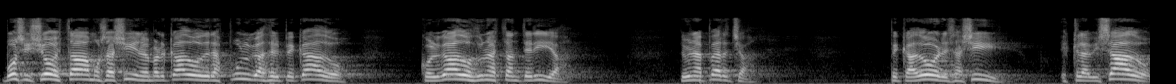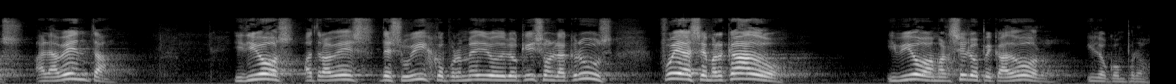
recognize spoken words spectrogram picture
Vos y yo estábamos allí en el mercado de las pulgas del pecado, colgados de una estantería, de una percha, pecadores allí, esclavizados, a la venta y Dios, a través de su Hijo, por medio de lo que hizo en la cruz, fue a ese mercado y vio a Marcelo pecador y lo compró.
